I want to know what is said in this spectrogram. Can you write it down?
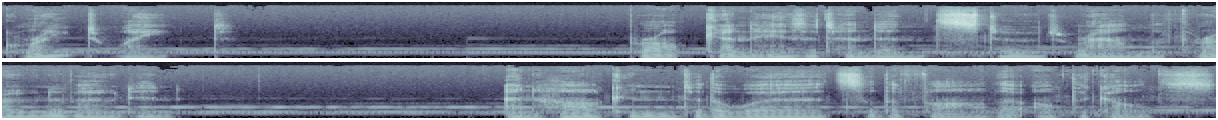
great weight. Brock and his attendants stood round the throne of Odin and hearkened to the words of the Father of the Gods.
